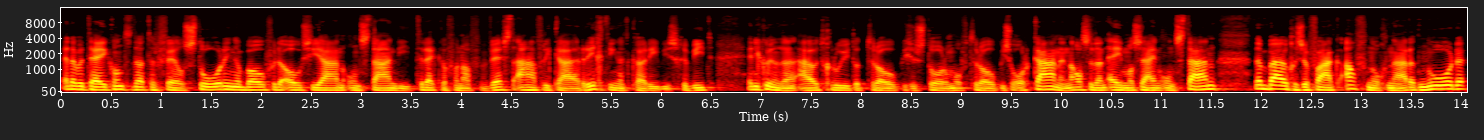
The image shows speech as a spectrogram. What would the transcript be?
En dat betekent dat er veel storingen boven de oceaan ontstaan. Die trekken vanaf West-Afrika richting het Caribisch gebied. En die kunnen dan uitgroeien tot tropische storm of tropische orkanen. En als ze dan eenmaal zijn ontstaan, dan buigen ze vaak af nog naar het noorden.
